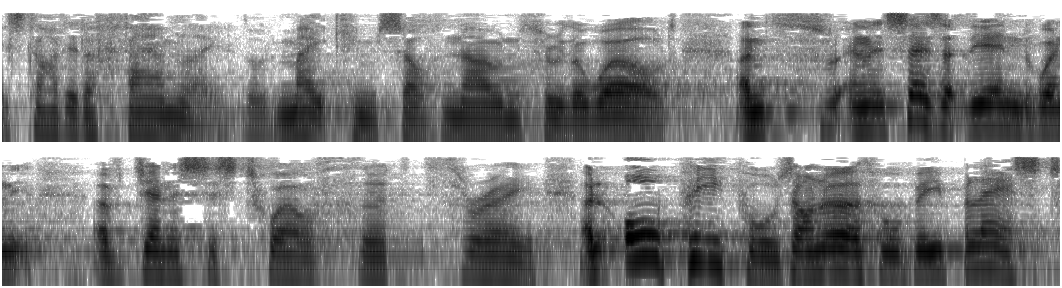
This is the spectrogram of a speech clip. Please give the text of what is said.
he started a family that would make himself known through the world. And, th- and it says at the end when, of Genesis 12:3, and all peoples on earth will be blessed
